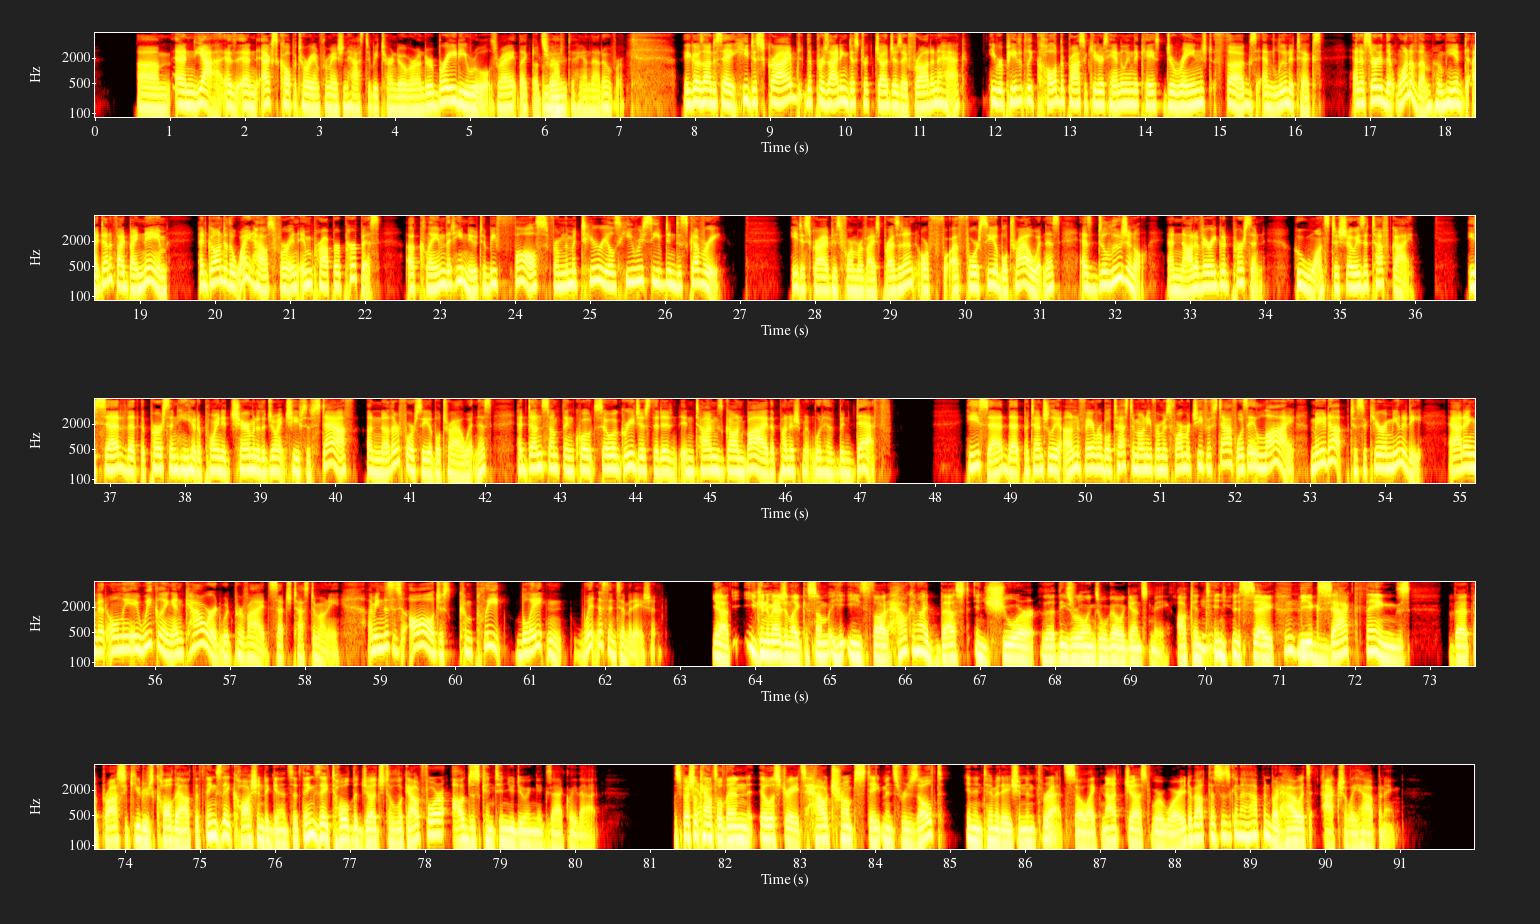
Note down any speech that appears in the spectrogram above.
Um, and yeah, as, and exculpatory information has to be turned over under Brady rules, right? Like That's you have to hand that over. He goes on to say he described the presiding district judge as a fraud and a hack. He repeatedly called the prosecutors handling the case deranged thugs and lunatics and asserted that one of them, whom he had identified by name, had gone to the White House for an improper purpose, a claim that he knew to be false from the materials he received in discovery. He described his former vice president, or a foreseeable trial witness, as delusional and not a very good person who wants to show he's a tough guy. He said that the person he had appointed chairman of the Joint Chiefs of Staff, another foreseeable trial witness, had done something, quote, so egregious that in, in times gone by the punishment would have been death. He said that potentially unfavorable testimony from his former chief of staff was a lie made up to secure immunity, adding that only a weakling and coward would provide such testimony. I mean, this is all just complete, blatant witness intimidation. Yeah, you can imagine like some he- he's thought, how can I best ensure that these rulings will go against me? I'll mm-hmm. continue to say the mm-hmm. exact things that the prosecutors called out, the things they cautioned against, the things they told the judge to look out for. I'll just continue doing exactly that. The special Yep. counsel then illustrates how Trump's statements result in intimidation and threats. So, like, not just we're worried about this is going to happen, but how it's actually happening.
